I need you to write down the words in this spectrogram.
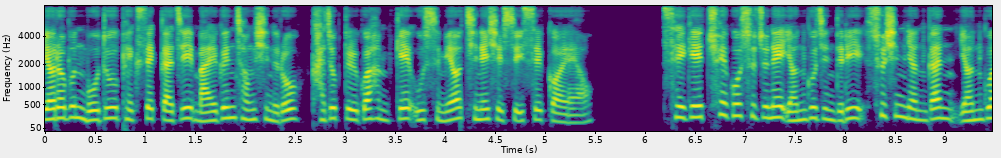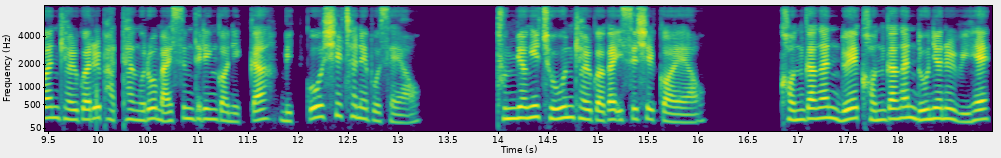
여러분 모두 100세까지 맑은 정신으로 가족들과 함께 웃으며 지내실 수 있을 거예요. 세계 최고 수준의 연구진들이 수십 년간 연구한 결과를 바탕으로 말씀드린 거니까 믿고 실천해 보세요. 분명히 좋은 결과가 있으실 거예요. 건강한 뇌 건강한 노년을 위해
